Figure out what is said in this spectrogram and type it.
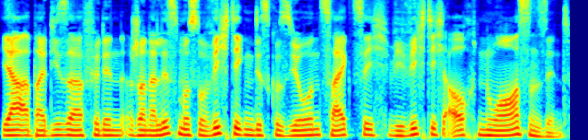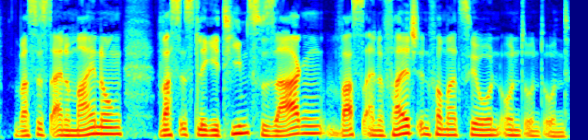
Ja, bei dieser für den Journalismus so wichtigen Diskussion zeigt sich, wie wichtig auch Nuancen sind. Was ist eine Meinung? Was ist legitim zu sagen? Was eine Falschinformation? Und, und, und.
